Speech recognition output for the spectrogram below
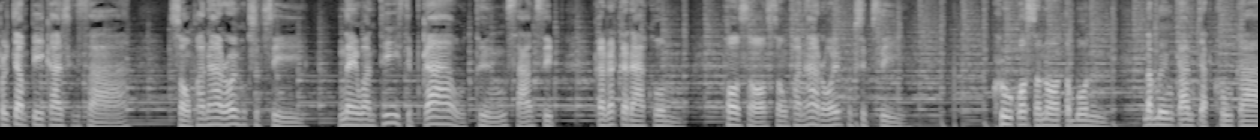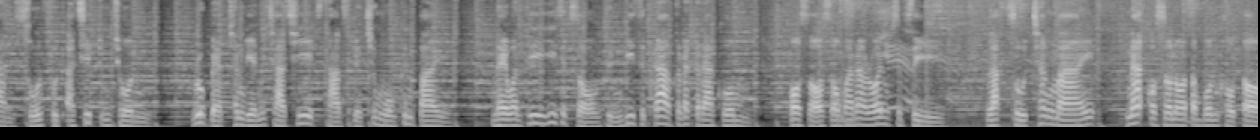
ประจำปีการศึกษา 2564 ในวันที่ 19 ถึง 30 กรกฎาคม พศ 2564 ครูกศนตำบลดำเนินการจัดโครงการศูนย์ฝึกอาชีพชุมชน รูปแบบชั้นเรียนวิชาชีพ 31 ชั่วโมงขึ้นไป ในวันที่ 22 ถึง 29 กรกฎาคม พศ 2564 หลักสูตรช่างไม้ณกศนตำบลเขาต่อ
